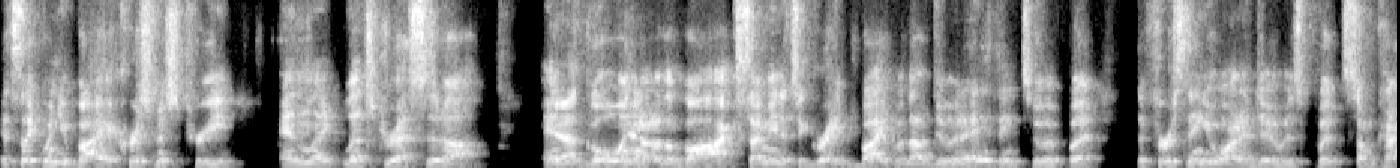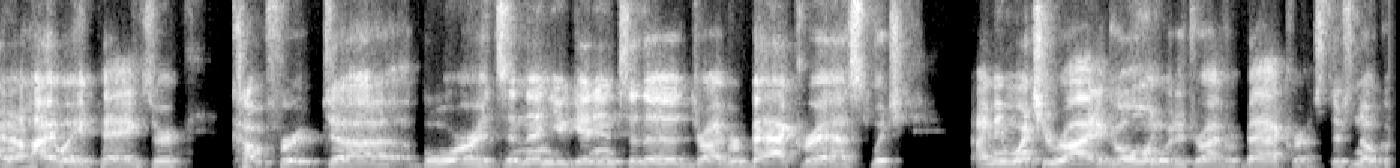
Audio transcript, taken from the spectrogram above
It's like when you buy a Christmas tree and like let's dress it up and yeah. going out of the box, I mean, it's a great bike without doing anything to it. But the first thing you want to do is put some kind of highway pegs or comfort uh, boards. And then you get into the driver backrest, which, I mean, once you ride a Goldwing with a driver backrest, there's no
